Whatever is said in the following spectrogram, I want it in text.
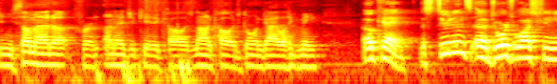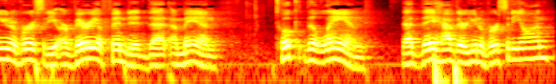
can you sum that up for an uneducated college, non-college going guy like me? Okay, the students of George Washington University are very offended that a man took the land that they have their university on.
